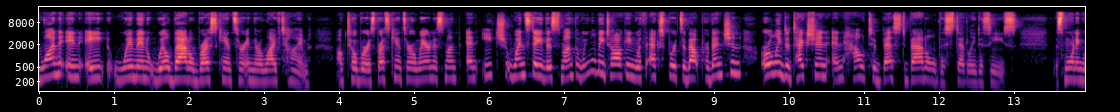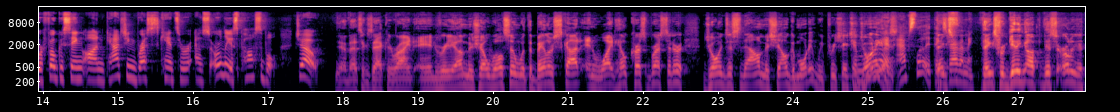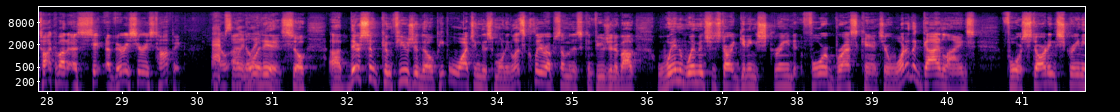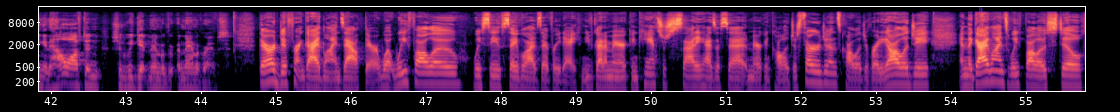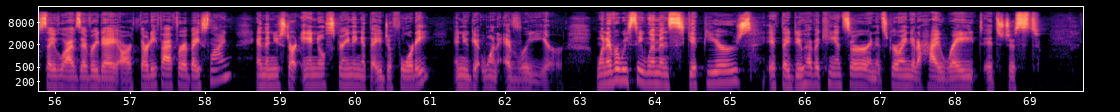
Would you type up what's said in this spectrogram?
One in eight women will battle breast cancer in their lifetime. October is Breast Cancer Awareness Month, and each Wednesday this month, we will be talking with experts about prevention, early detection, and how to best battle this deadly disease. This morning, we're focusing on catching breast cancer as early as possible. Joe. Yeah, that's exactly right, Andrea. Michelle Wilson with the Baylor Scott and White Hillcrest Breast Center joins us now. Michelle, good morning. We appreciate you good joining morning. us. Absolutely. Thanks, thanks, for having me. Thanks for getting up this early to talk about a, a very serious topic. Absolutely. I know, I know it is. So uh, there's some confusion, though. People watching this morning, let's clear up some of this confusion about when women should start getting screened for breast cancer. What are the guidelines? For starting screening and how often should we get mammograms? There are different guidelines out there. What we follow, we see save lives every day. You've got American Cancer Society has a set, American College of Surgeons, College of Radiology, and the guidelines we follow still save lives every day are 35 for a baseline, and then you start annual screening at the age of 40 and you get one every year. Whenever we see women skip years, if they do have a cancer and it's growing at a high rate, it's just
